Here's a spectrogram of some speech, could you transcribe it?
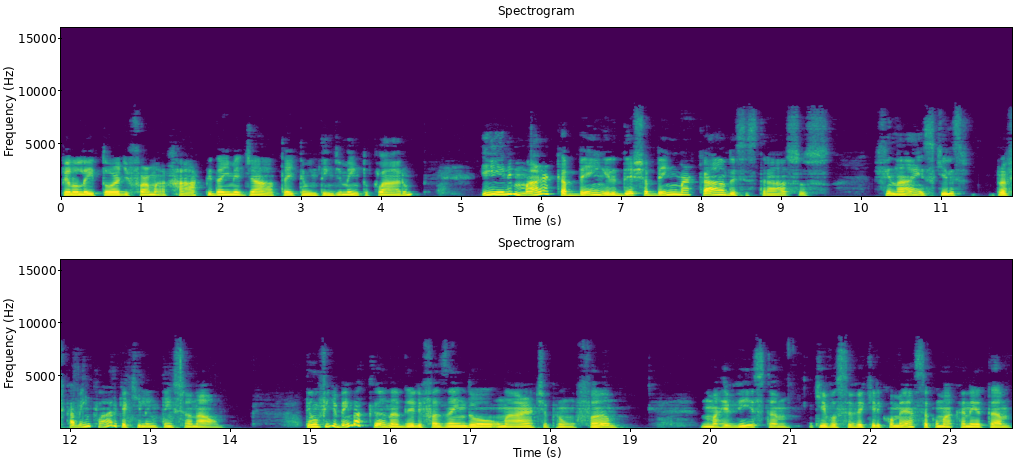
pelo leitor de forma rápida, imediata e ter um entendimento claro. E ele marca bem, ele deixa bem marcado esses traços finais que eles para ficar bem claro que aquilo é intencional. Tem um vídeo bem bacana dele fazendo uma arte para um fã numa revista que você vê que ele começa com uma caneta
